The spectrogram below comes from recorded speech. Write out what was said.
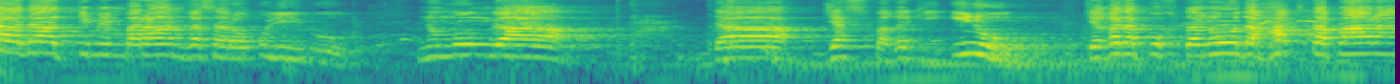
تعداد کې ممبران غسر او لیګو نو مونږه دا جس په غه کی اینو چی غه د پښتنو د حق دپاره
